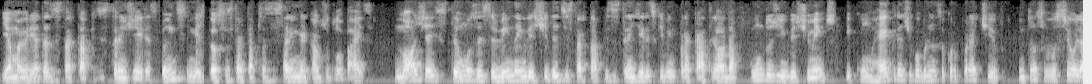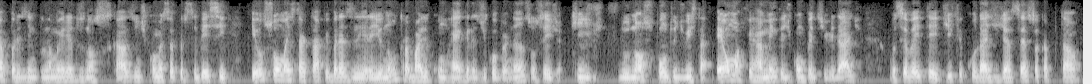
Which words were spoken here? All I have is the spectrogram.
e a maioria das startups estrangeiras, antes mesmo das startups acessarem mercados globais, nós já estamos recebendo a investida de startups estrangeiras que vêm para cá atrelada a fundos de investimentos e com regras de governança corporativa. Então, se você olhar, por exemplo, na maioria dos nossos casos, a gente começa a perceber se eu sou uma startup brasileira e eu não trabalho com regras de governança, ou seja, que do nosso ponto de vista é uma ferramenta de competitividade, você vai ter dificuldade de acesso a capital,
